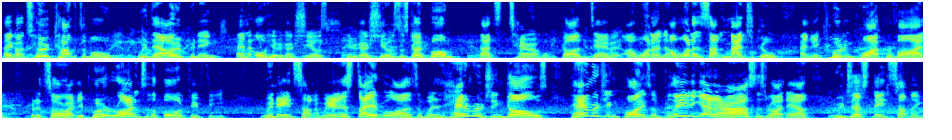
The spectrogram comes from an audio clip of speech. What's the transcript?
They got too comfortable with their opening, and oh, here we go, Shields. Here we go, Shields. Let's go, boom. That's terrible. God damn it. I wanted, I wanted something magical, and you couldn't quite provide, but it's all right. You put it right into the forward 50. We need something. We need a stabilizer. We're hemorrhaging goals, hemorrhaging points. We're bleeding out our asses right now. We just need something.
